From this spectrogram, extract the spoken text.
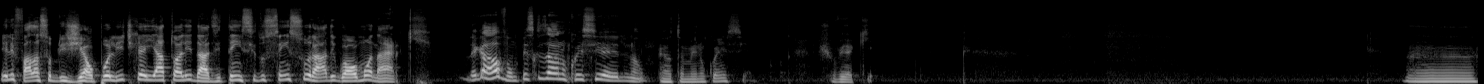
Ele fala sobre geopolítica e atualidades e tem sido censurado igual o Monark. Legal, vamos pesquisar, não conhecia ele, não. Eu também não conhecia. Deixa eu ver aqui. Ah,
